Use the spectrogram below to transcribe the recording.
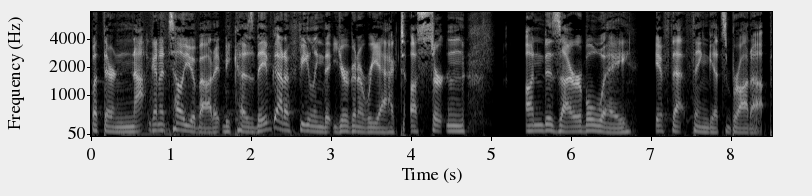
but they're not going to tell you about it because they've got a feeling that you're going to react a certain undesirable way if that thing gets brought up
